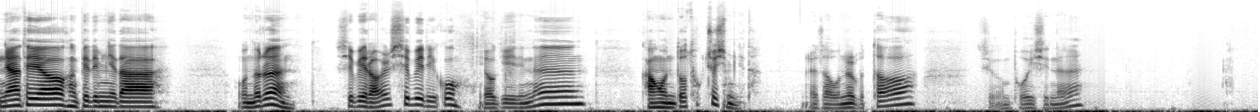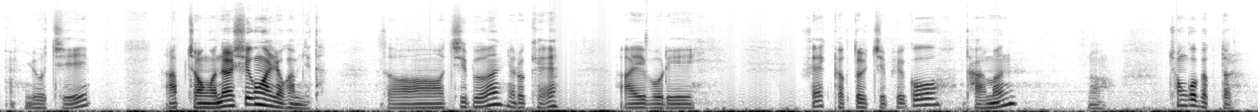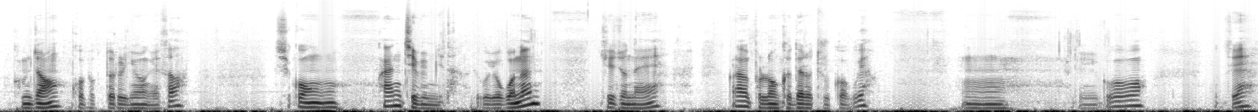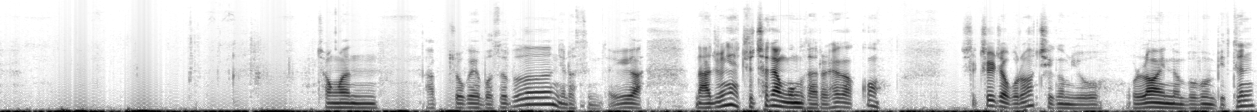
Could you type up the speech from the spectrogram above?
안녕하세요. 강PD입니다. 오늘은 11월 10일이고 여기는 강원도 속초시입니다. 그래서 오늘부터 지금 보이시는 요 집 앞 정원을 시공하려고 합니다. 그래서 집은 이렇게 아이보리 색 벽돌집이고 다음은 어, 청고벽돌 검정 고벽돌을 이용해서 시공 한 집입니다. 그리고 요거는 기존에 그라운드 블록 그대로 둘 거고요. 음, 그리고 이제 정원 앞쪽의 모습은 이렇습니다. 여기가 나중에 주차장 공사를 해갖고 실질적으로 지금 요 올라와 있는 부분 밑은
